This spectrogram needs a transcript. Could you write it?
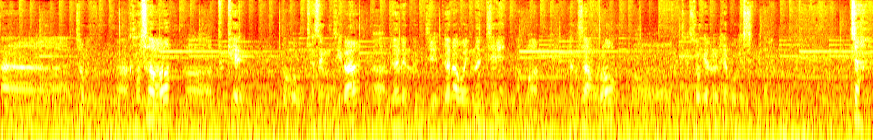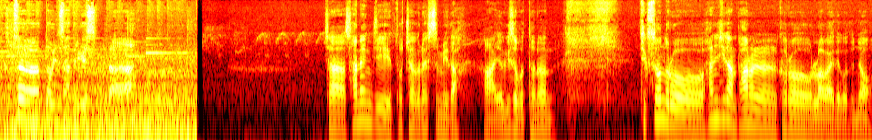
아, 좀 아, 가서 어, 떻게또 자생지가 아, 변했는지 변하고 있는지 한번 영상으로 어, 이렇게 소개를 해보겠습니다. 자, 가서 또 인사드리겠습니다. 자, 산행지 도착을 했습니다. 아, 여기서부터는 직선으로 1시간 반을 걸어 올라가야 되거든요.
